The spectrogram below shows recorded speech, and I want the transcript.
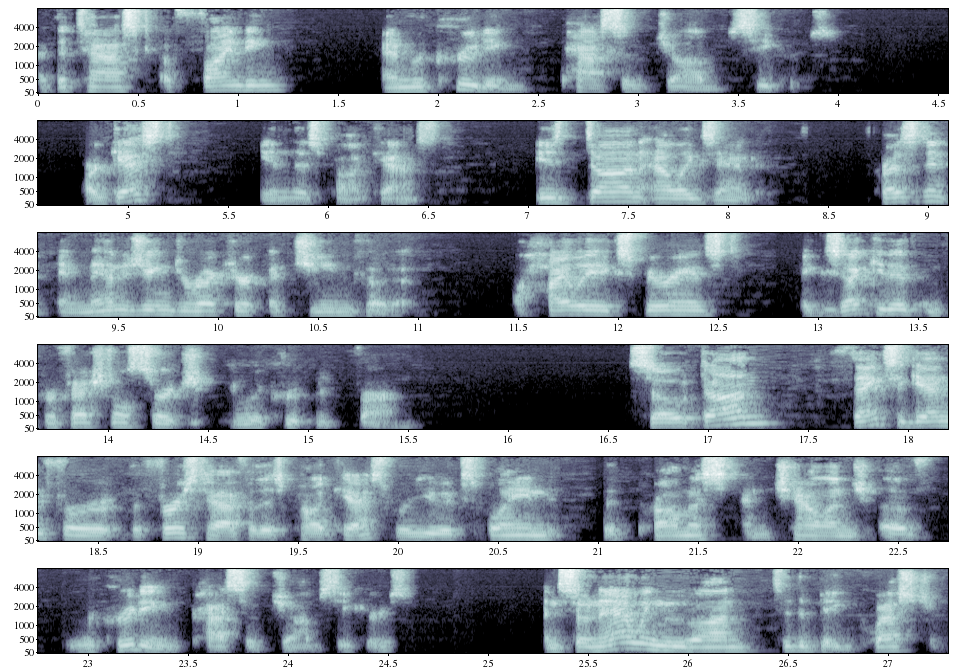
at the task of finding and recruiting passive job seekers. Our guest in this podcast is Don Alexander, President and Managing Director at GeneCoda, a highly experienced executive and professional search and recruitment firm. So, Don, thanks again for the first half of this podcast where you explained the promise and challenge of recruiting passive job seekers. And so now we move on to the big question.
